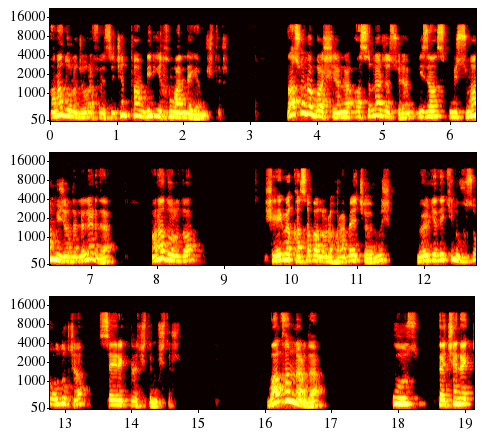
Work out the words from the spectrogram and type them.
Anadolu coğrafyası için tam bir yıkım haline gelmiştir. Daha sonra başlayan ve asırlarca süren Bizans-Müslüman mücadeleler de Anadolu'da şehir ve kasabaları harabeye çevirmiş, bölgedeki nüfusu oldukça seyrekleştirmiştir. Balkanlarda Uz, Peçenek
